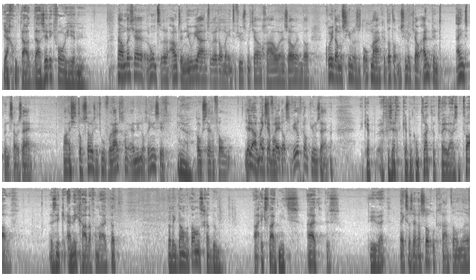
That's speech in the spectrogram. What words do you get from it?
Ja goed, daar, daar zit ik voor hier nu. Nou, omdat jij rond uh, oud en nieuwjaar... toen werden allemaal interviews met jou gehouden en zo... en dan kon je dan misschien wel eens het opmaken... dat dat misschien ook jouw eindpunt, eindpunt zou zijn. Maar als je toch zo ziet hoe vooruitgang er nu nog in zit... Ja. kan ik ook zeggen van... jij ja, maar ik heb tevreden als ze wereldkampioen zijn. ik heb gezegd, ik heb een contract tot 2012. Dus ik, en ik ga ervan uit dat, dat ik dan wat anders ga doen. Maar ik sluit niets uit, dus wie weet. Nee, ik zou zeggen, als het zo goed gaat, dan... Uh...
